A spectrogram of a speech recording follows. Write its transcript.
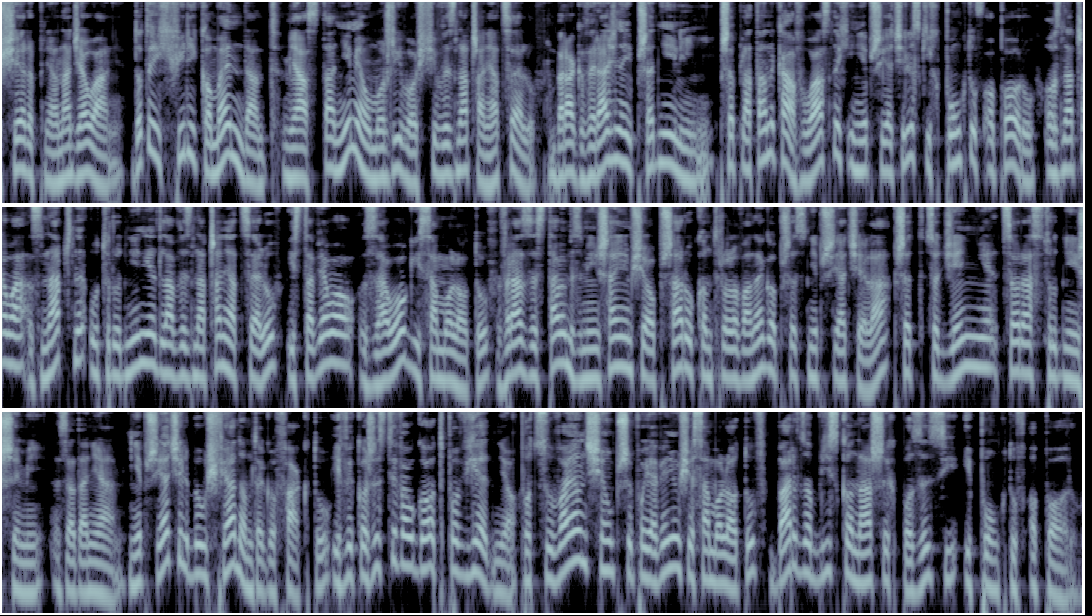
sierpnia na działanie. Do tej chwili komendant miasta nie miał możliwości wyznaczania celów. Brak wyraźnej przedniej linii, przeplatanka własnych i nieprzyjacielskich punktów oporu oznaczała znaczne utrudnienie dla wyznaczania celów i stawiało załogi samolotów wraz ze stałym zmniejszaniem się obszaru kontrolowanego przez nieprzyjaciela przed codziennie coraz trudniejszymi zadaniami. Nieprzyjaciel był świadom tego faktu i wykorzystywał go odpowiednio odpowiednio, podsuwając się przy pojawieniu się samolotów bardzo blisko naszych pozycji i punktów oporu.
